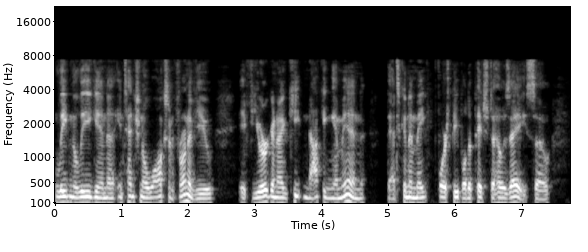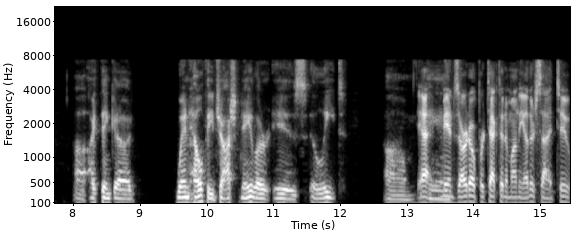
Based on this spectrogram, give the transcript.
leading the league in uh, intentional walks in front of you, if you're going to keep knocking him in, that's going to make force people to pitch to Jose. So uh, I think uh, when healthy, Josh Naylor is elite. Um, yeah, and Manzardo protected him on the other side too.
